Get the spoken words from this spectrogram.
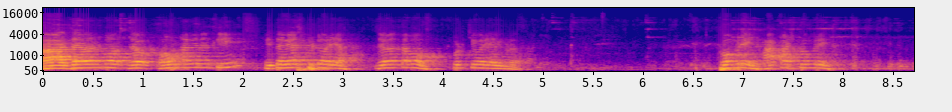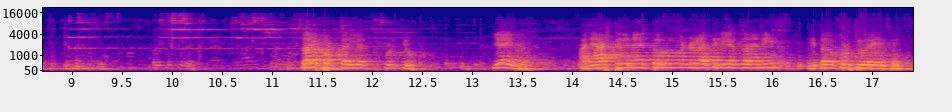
हा जयवंत भाऊ जय- भाऊंना विनंती इथं व्यासपीठावर या. जयवंत भाऊ पुढची वर या इकडं. ठोंबरे आकाश ठोंबरे. चला पटकन या पुढची या इकडं. आणि अष्टविनायक तरुण मंडळातील एक जणांनी इथं खुर्चीवर यायचं.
